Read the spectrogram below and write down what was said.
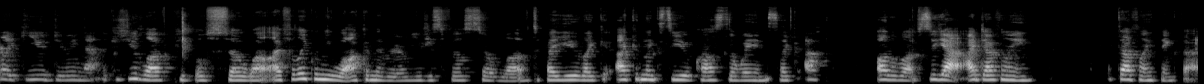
like you doing that, because you love people so well. I feel like when you walk in the room, you just feel so loved by you. Like I can like see you across the way, and it's like ah, all the love. So yeah, I definitely, definitely think that.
